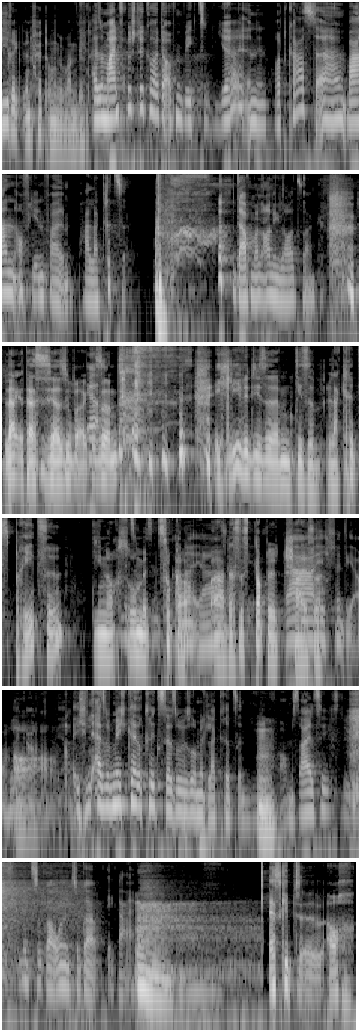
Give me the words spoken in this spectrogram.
direkt in Fett umgewandelt. Also mein Frühstück heute auf dem Weg zu dir in den Podcast äh, waren auf jeden Fall ein paar Lakritze. Darf man auch nicht laut sagen. Das ist ja super Ja. gesund. Ich liebe diese, diese Lakritzbrezel, die noch so so mit Zucker. Zucker, ja, ah, das ist doppelt Ja, scheiße. ich finde die auch lecker. Oh, ja, ich, also mich krieg- kriegst du ja sowieso mit Lakritz in jeder Hm. Form. Salzig, süß, mit Zucker, ohne Zucker, egal. Es gibt äh, auch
